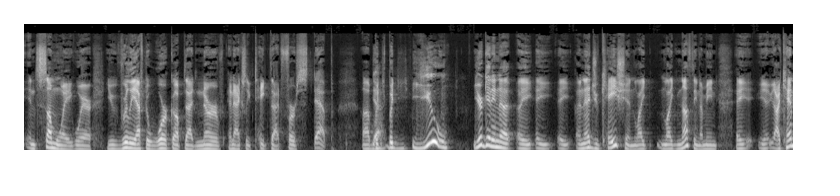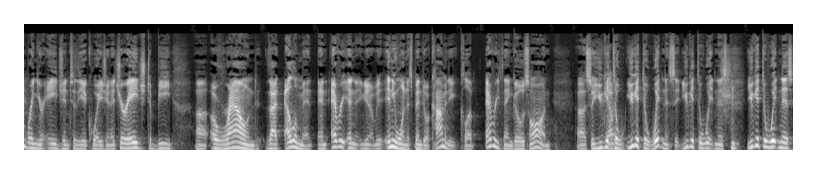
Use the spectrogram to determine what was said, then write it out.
in some way, where you really have to work up that nerve and actually take that first step. Uh, Yeah. But but you you're getting a, a, a, a an education like like nothing. I mean, a, I can bring your age into the equation. It's your age to be uh, around that element, and every and you know anyone that's been to a comedy club, everything goes on. Uh, so you get Yep. to you get to witness it. You get to witness you get to witness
